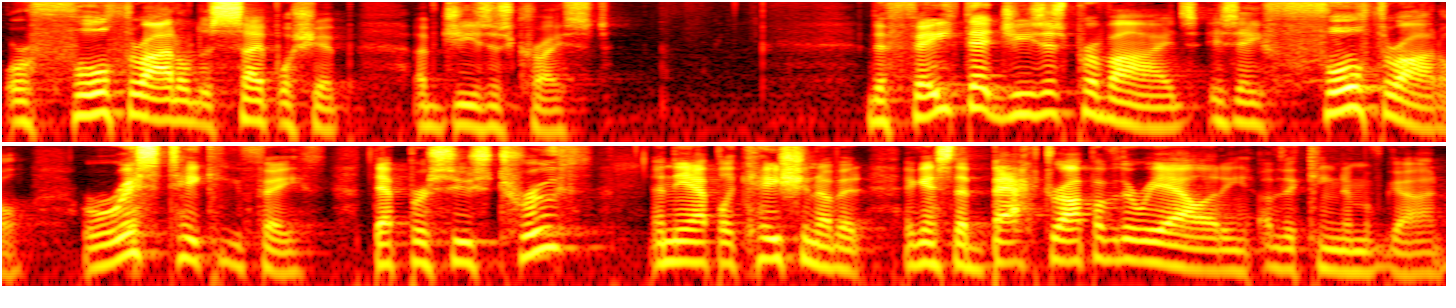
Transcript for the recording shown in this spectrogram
or full throttle discipleship of Jesus Christ. The faith that Jesus provides is a full throttle, risk taking faith that pursues truth and the application of it against the backdrop of the reality of the kingdom of God.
